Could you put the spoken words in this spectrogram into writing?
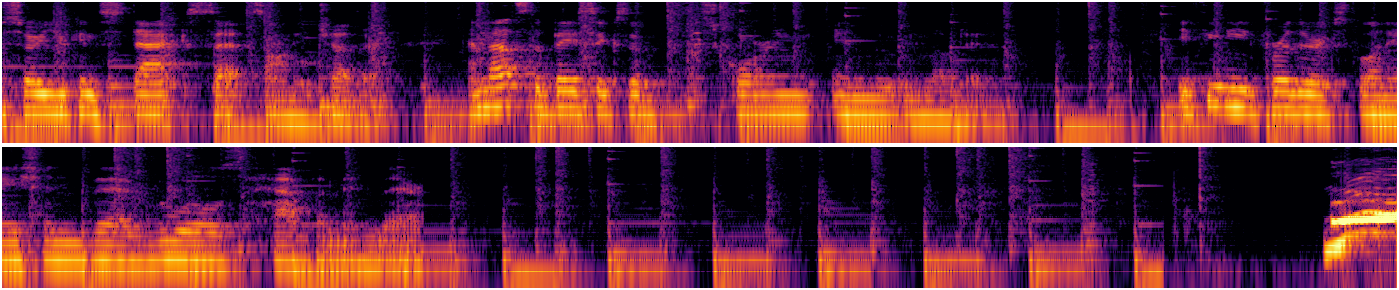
so you can stack sets on each other. And that's the basics of scoring in Loot and Loaded. If you need further explanation, the rules have them in there. No!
